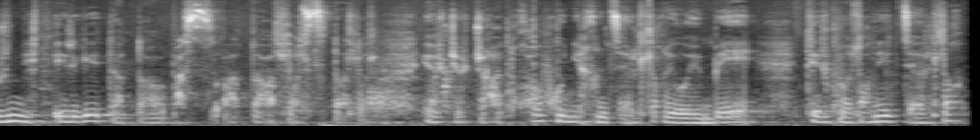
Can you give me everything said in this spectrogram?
ер нь эргээд одоо бас одоо олон улсад бол явж явж байгаад хувь хүнийхэн зорилго юу юм бэ? Тэр булганы зорилго,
